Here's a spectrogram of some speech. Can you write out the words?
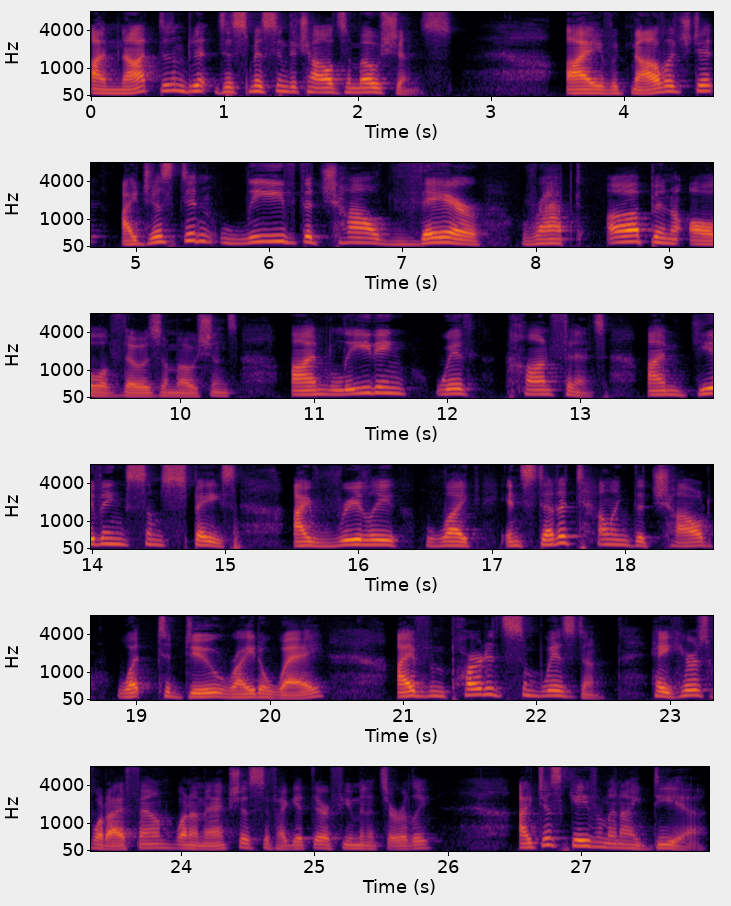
I'm not dismissing the child's emotions. I've acknowledged it. I just didn't leave the child there wrapped up in all of those emotions. I'm leading with confidence. I'm giving some space. I really like, instead of telling the child what to do right away, I've imparted some wisdom hey, here's what I found when I'm anxious if I get there a few minutes early. I just gave him an idea.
